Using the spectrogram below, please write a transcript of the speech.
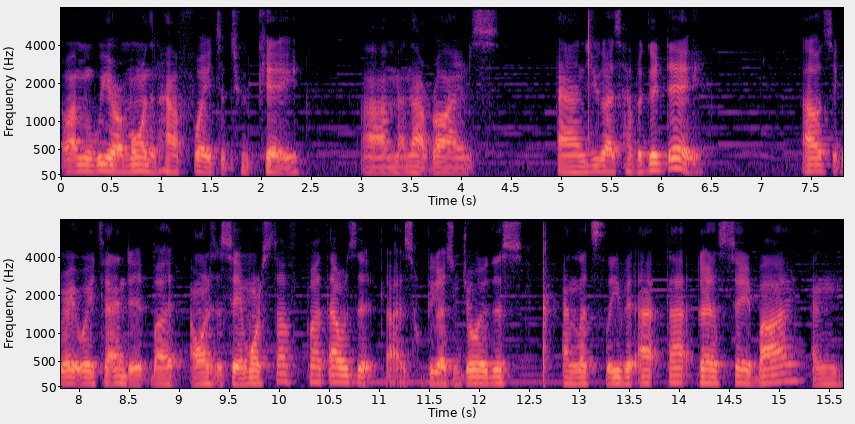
I mean, we are more than halfway to 2K, um, and that rhymes. And you guys have a good day. That was a great way to end it, but I wanted to say more stuff, but that was it, guys. Hope you guys enjoyed this, and let's leave it at that. Gotta say bye, and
